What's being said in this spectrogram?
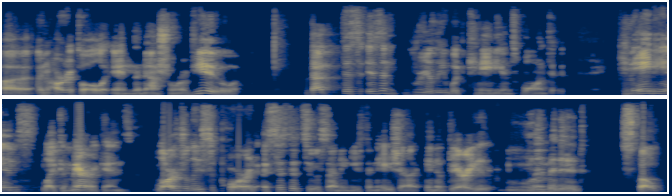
uh, an article in the National Review that this isn't really what Canadians wanted. Canadians, like Americans, largely support assisted suicide and euthanasia in a very limited scope.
